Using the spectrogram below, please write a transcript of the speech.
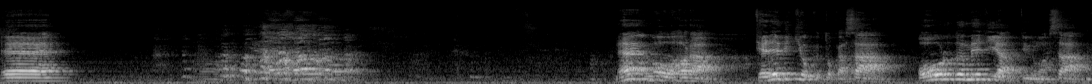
えー、ねもうほらテレビ局とかさオールドメディアっていうのはさ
